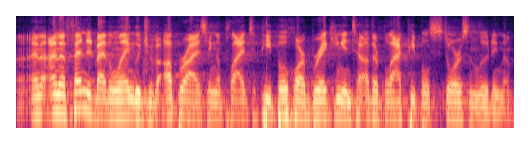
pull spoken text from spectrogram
I'm, I'm offended by the language of uprising applied to people who are breaking into other black people's stores and looting them.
